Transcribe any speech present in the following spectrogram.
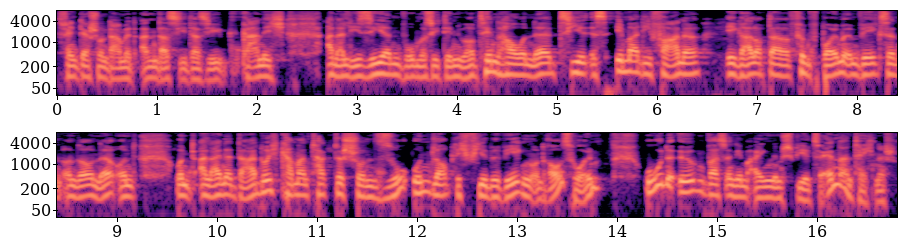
Es fängt ja schon damit an, dass sie, dass sie gar nicht analysieren, wo muss ich denn überhaupt hinhauen. Ne? Ziel ist immer die Fahne, egal ob da fünf Bäume im Weg sind und so. Ne? Und, und alleine dadurch kann man taktisch schon so unglaublich viel bewegen und rausholen, ohne irgendwas in dem eigenen Spiel zu ändern technisch.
